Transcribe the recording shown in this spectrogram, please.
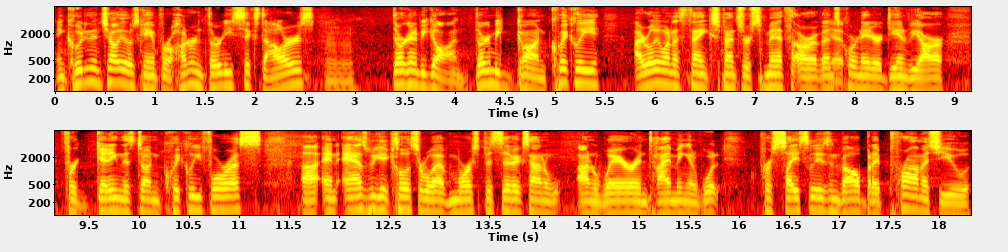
including the Chelios game for $136, dollars they're going to be gone. They're going to be gone quickly. I really want to thank Spencer Smith, our events Yep. coordinator at DNVR, for getting this done quickly for us. Uh, and as we get closer, we'll have more specifics on on where and timing and what precisely is involved. But I promise you,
